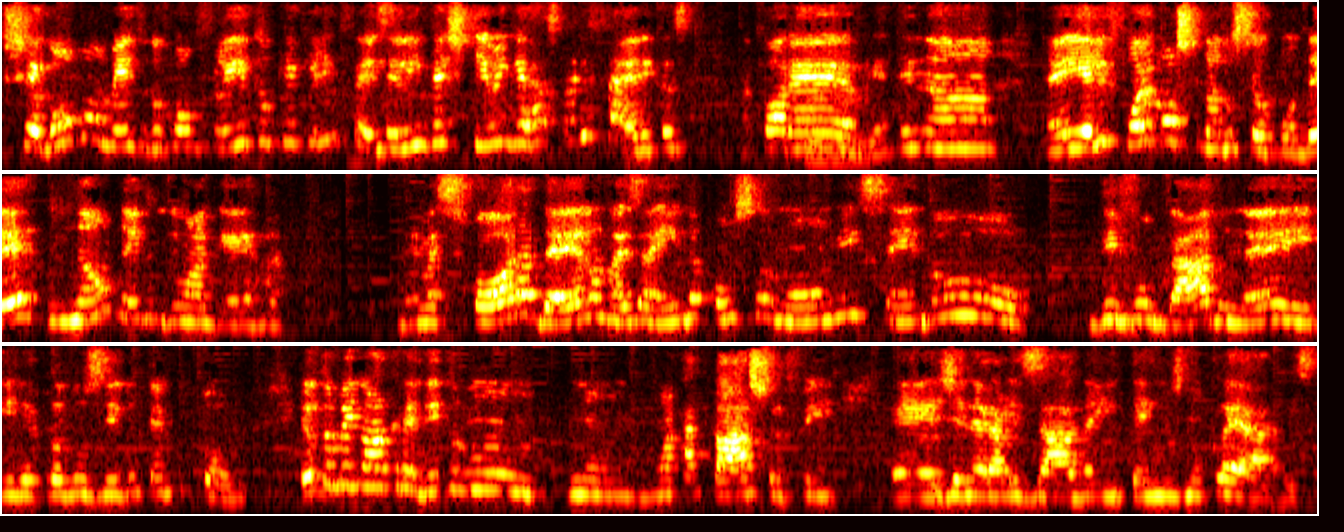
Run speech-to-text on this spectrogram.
chegou o momento do conflito, o que, que ele fez? Ele investiu em guerras periféricas, Coreia, Uhum. Vietnã, né? e ele foi mostrando o seu poder, não dentro de uma guerra, né? mas fora dela, mas ainda com seu nome sendo divulgado né, e, e reproduzido o tempo todo. Eu também não acredito num, num- numa catástrofe eh, generalizada em termos nucleares,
